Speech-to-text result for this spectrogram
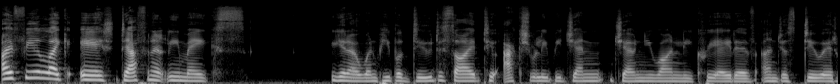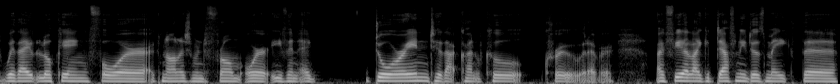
I feel like it definitely makes, you know, when people do decide to actually be gen- genuinely creative and just do it without looking for acknowledgement from or even a door into that kind of cool crew, whatever. I feel like it definitely does make the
